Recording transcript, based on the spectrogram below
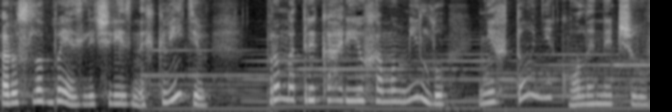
росло безліч різних квітів, про матрикарію хамоміллу ніхто ніколи не чув.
